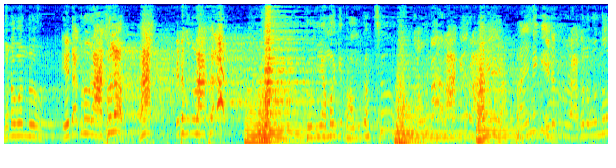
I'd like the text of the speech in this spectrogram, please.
শোনো বন্ধু এটা কোনো রাগ হলো? হ্যাঁ? এটা কোনো রাগ হলো? তুমি আমাকে ধমকাচ্ছ? না রাগে রাগে। তাই নাকি? এটা কোনো রাগ বন্ধু?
